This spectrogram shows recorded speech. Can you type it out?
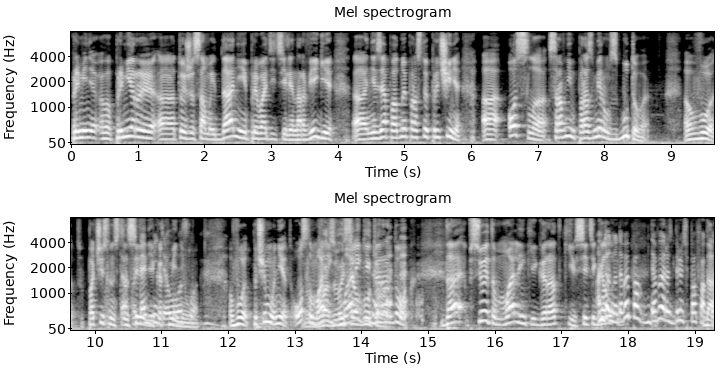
Примеры той же самой Дании приводить или Норвегии нельзя по одной простой причине. Осло сравним по размерам с Бутово. Вот, по численности Так населения, как минимум. Осло. Вот, почему нет? Осло Ну, маленький, возвысил маленький Бутово. городок. Да, все это маленькие городки, все эти Антон, гол- ну давай, по- давай разберемся по факту. Да.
